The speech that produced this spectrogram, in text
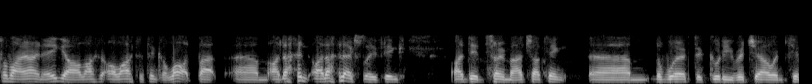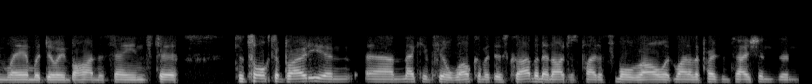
for my own ego, I like I like to think a lot, but um, I don't I don't actually think I did too much. I think um, the work that Goody Richo and Tim Lamb were doing behind the scenes to to talk to Brody and um, make him feel welcome at this club, and then I just played a small role at one of the presentations and.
